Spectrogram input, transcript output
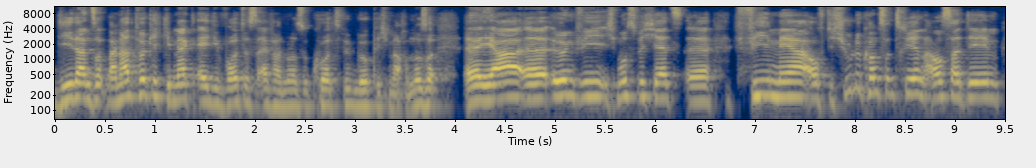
die dann so, man hat wirklich gemerkt, ey, die wollte es einfach nur so kurz wie möglich machen. Nur so, äh, ja, äh, irgendwie, ich muss mich jetzt äh, viel mehr auf die Schule konzentrieren. Außerdem,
